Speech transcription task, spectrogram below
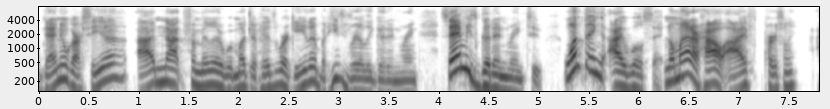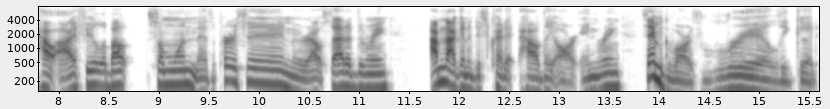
Daniel Garcia. I'm not familiar with much of his work either, but he's really good in ring. Sammy's good in ring too. One thing I will say, no matter how I personally how I feel about someone as a person or outside of the ring, I'm not gonna discredit how they are in ring. Sammy Guevara is really good.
